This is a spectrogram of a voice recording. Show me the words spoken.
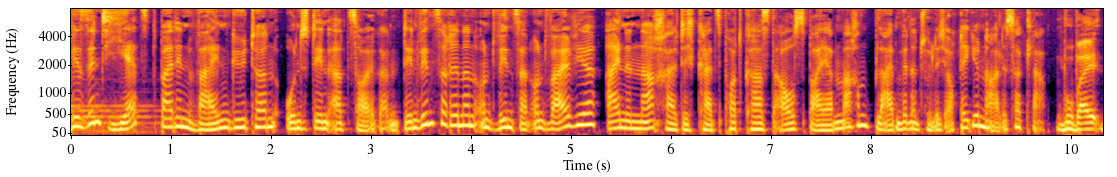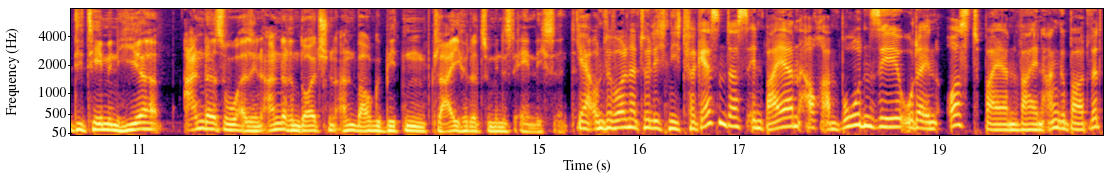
Wir sind jetzt bei den Weingütern und den Erzeugern, den Winzerinnen und Winzern. Und weil wir einen Nachhaltigkeitspodcast aus Bayern machen, bleiben wir natürlich auch regional, ist ja klar. Wobei die Themen hier anderswo, also in anderen deutschen Anbaugebieten, gleich oder zumindest ähnlich sind. Ja, und wir wollen natürlich nicht vergessen, dass in Bayern auch am Bodensee oder in Ostbayern Wein angebaut wird.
